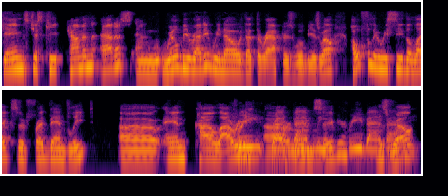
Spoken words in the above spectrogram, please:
games just keep coming at us, and we'll be ready. We know that the Raptors will be as well. Hopefully, we see the likes of Fred VanVleet uh, and Kyle Lowry, uh, our Van Lord and Savior, Van as Van well. Vliet.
